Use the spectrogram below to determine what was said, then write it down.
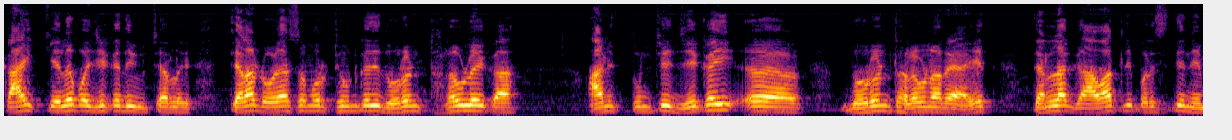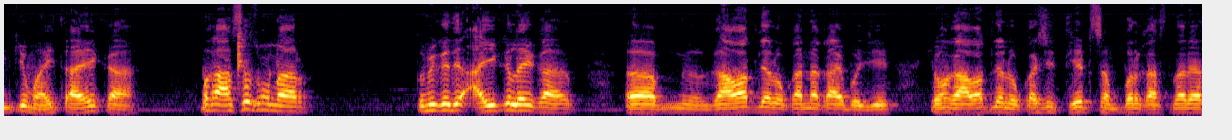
काय केलं पाहिजे कधी विचारलं? त्याला डोळ्यासमोर ठेवून कधी धोरण ठरवलंय का? आणि तुमचे जे काही धोरण ठरवणारे आहेत त्यांना गावातली परिस्थिती नेमकी माहीत आहे का? मग असंच होणार. तुम्ही कधी ऐकलंय का? गावातल्या लोकांना काय पाहिजे? किंवा गावातल्या लोकांशी थेट संपर्क असणाऱ्या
